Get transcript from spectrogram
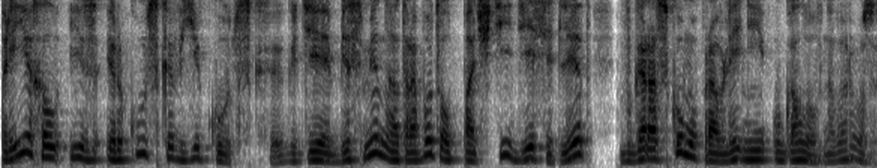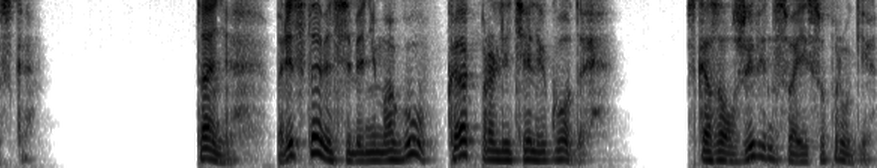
приехал из Иркутска в Якутск, где бессменно отработал почти 10 лет в городском управлении уголовного розыска. «Таня, представить себе не могу, как пролетели годы», — сказал Живин своей супруге.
